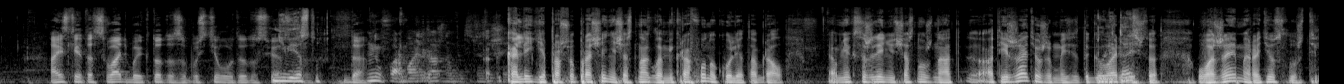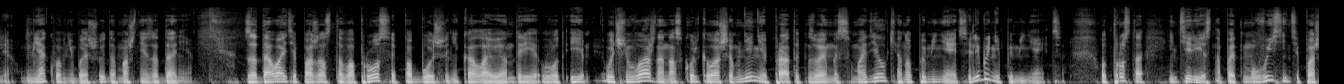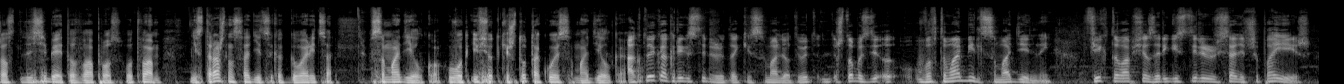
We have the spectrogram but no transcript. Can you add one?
А если это свадьба, и кто-то запустил вот эту связку? Невесту. Да. Ну, формально должно быть разрешение. Коллеги, я прошу прощения, сейчас нагло микрофон у Коли отобрал. А Мне, к сожалению, сейчас нужно от- отъезжать уже. Мы договорились, Улетать? что, уважаемые радиослушатели, у меня к вам небольшое домашнее задание. Задавайте, пожалуйста, вопросы побольше Николаю и Андрею. Вот. И очень важно, насколько ваше мнение про так называемые самоделки, оно поменяется, либо не поменяется. Вот просто интересно. Поэтому выясните, пожалуйста, для себя этот вопрос. Вот вам не страшно садиться, как говорится, в самоделку. Вот. И все-таки, что такое самоделка? А кто и как регистрирует такие самолеты? Ведь, чтобы сде- в автомобиль самодельный, фиг ты вообще зарегистрируешь, сядешь и поедешь.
